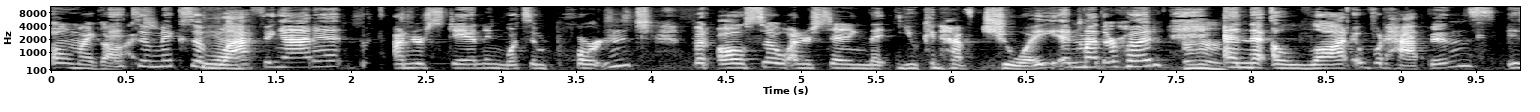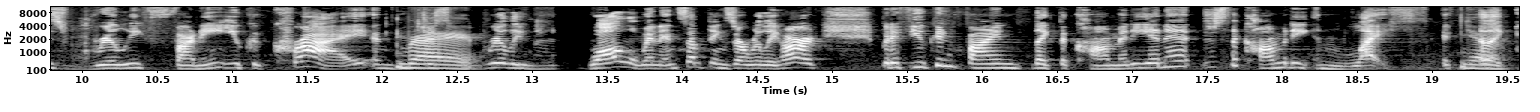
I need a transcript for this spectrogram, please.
oh my god. It's a mix of Yeah. laughing at it, but understanding what's important, but also understanding that you can have joy in motherhood Mhm. and that a lot of what happens is really funny. You could cry and Right. just really wallow in it, and some things are really hard. But if you can find like the comedy in it, just the comedy in life. If, Yeah. Like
